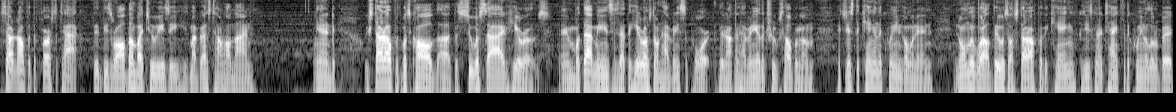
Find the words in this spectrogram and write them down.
starting off with the first attack, th these were all done by Too Easy. He's my best Town Hall 9. And we start off with what's called uh, the Suicide Heroes. And what that means is that the heroes don't have any support. They're not going to have any other troops helping them. It's just the King and the Queen going in. Normally what I'll do is I'll start off with the King because he's going to tank for the Queen a little bit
